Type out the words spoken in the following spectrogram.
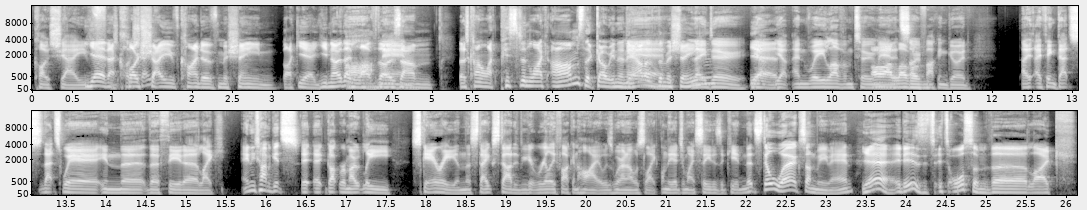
close shave. yeah that it close shave kind of machine like yeah you know they Oh, love those man. um those kind of like piston like arms that go in and out of the machine They do. Yeah. Yep, yep. And we love them too, Oh, man. I it's so so 'em. fucking good. I, I think that's that's where in the the theater, like anytime it gets it, it got remotely scary and the stakes started to get really fucking high, it was when I was like on the edge of my seat as a kid, and it still works on me, man. Yeah, it is. It's it's awesome. The like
